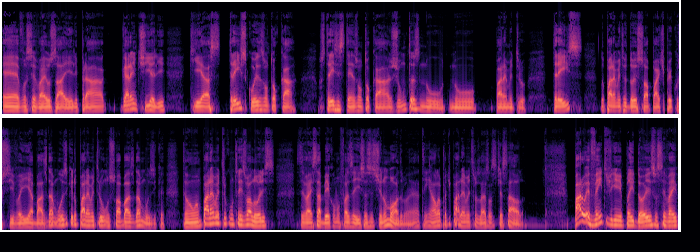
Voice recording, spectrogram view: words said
é, você vai usar ele para garantir ali que as três coisas vão tocar, os três stands vão tocar juntas no, no parâmetro 3, no parâmetro 2 só a parte percussiva e a base da música, e no parâmetro 1 só a base da música. Então é um parâmetro com três valores. Você vai saber como fazer isso assistindo o módulo. Né? Tem aula de parâmetros lá, é só assistir essa aula. Para o evento de Gameplay 2, você vai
